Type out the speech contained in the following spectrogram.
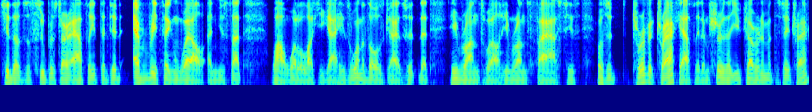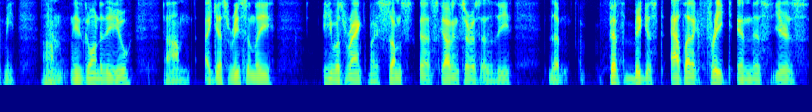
kid that's a superstar athlete that did everything well, and you thought, "Wow, what a lucky guy!" He's one of those guys that, that he runs well, he runs fast. He's was a terrific track athlete. I'm sure that you covered him at the state track meet. Um, yeah. He's going to the U. Um, I guess recently he was ranked by some uh, scouting service as the the fifth biggest athletic freak in this year's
